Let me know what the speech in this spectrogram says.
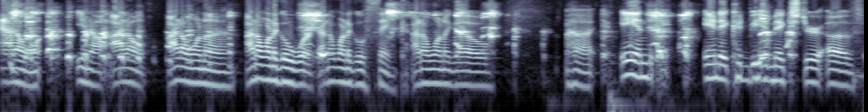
I don't want, you know, I don't, I don't want to, I don't want to go work. I don't want to go think. I don't want to go uh, and and it could be a mixture of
